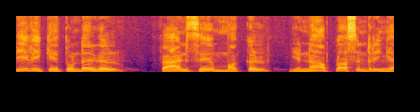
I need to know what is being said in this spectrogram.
டிவிகே தொண்டர்கள் ஃபேன்ஸு மக்கள் என்ன அப்ளாஸ்ன்றீங்க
